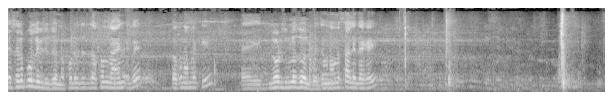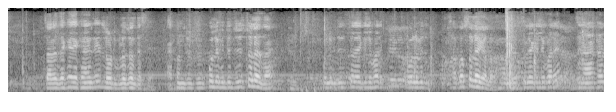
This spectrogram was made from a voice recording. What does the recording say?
এটা ছিল পল্লী বিদ্যুতের জন্য। পল্লী বিদ্যুৎ যখন লাইন হবে, তখন আমরা কি, এই লোডসগুলো জ্বলবে। যেমন আমরা চালে দেখাই। চালে দেখাই এখানে যে লোডগুলো জ্বলতেছে। এখন যদি পল্লী বিদ্যুৎ যদি চলে যায় পল্লী বিদ্যুৎ চলে গেলে পরে পল্লী বিদ্যুৎ সাপোজ চলে গেল। চলে গেলে পরে জেনারেটার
